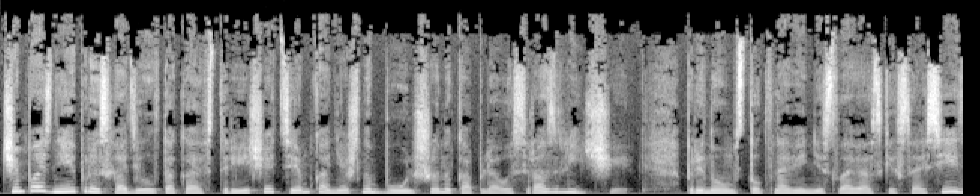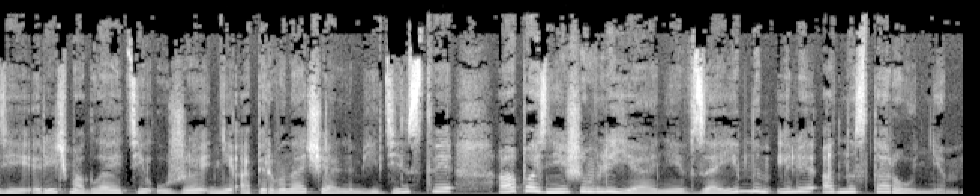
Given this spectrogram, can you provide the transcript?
Чем позднее происходила такая встреча, тем, конечно, больше накоплялось различий. При новом столкновении славянских соседей речь могла идти уже не о первоначальном единстве, а о позднейшем влиянии, взаимном или одностороннем.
